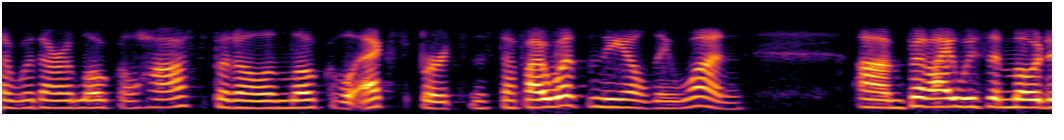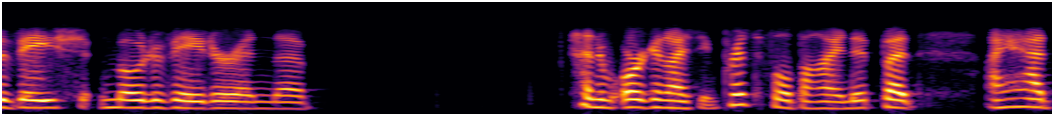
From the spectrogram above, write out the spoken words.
uh, with our local hospital and local experts and stuff. I wasn't the only one. Um, but I was a motivation motivator and the kind of organizing principle behind it. But I had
